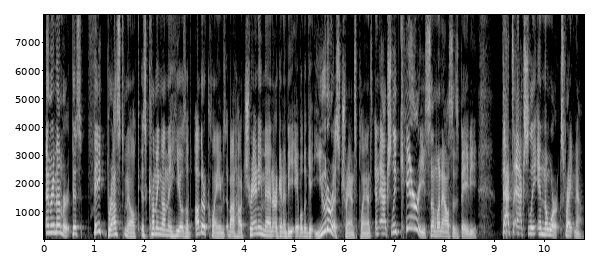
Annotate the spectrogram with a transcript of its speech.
And remember, this fake breast milk is coming on the heels of other claims about how tranny men are going to be able to get uterus transplants and actually carry someone else's baby. That's actually in the works right now.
